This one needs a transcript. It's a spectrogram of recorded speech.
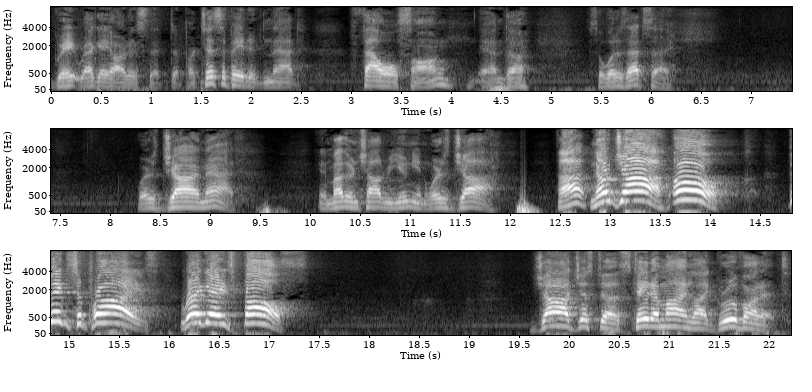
great reggae artist that uh, participated in that foul song. And uh, so, what does that say? Where's Jah in that? In Mother and Child Reunion, where's Jah? Huh? No jaw. Oh! Big surprise! Reggae's false! Jah just a state of mind like groove on it.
